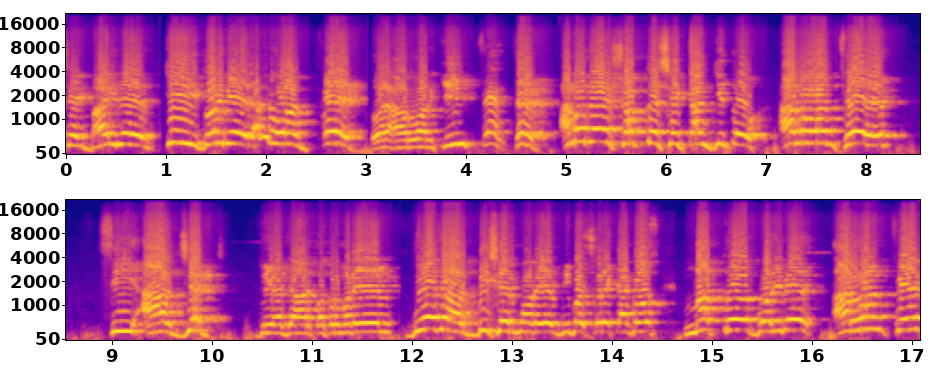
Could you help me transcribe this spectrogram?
সেই বাইরের কি গরিবের আরোয়ান ফেট আরোয়ান কি? ফেট আমাদের স্বপ্নের সেই কাঙ্ক্ষিত আরোয়ান ফেট সি আর জেড দুই হাজার কত মডেল দুই হাজার বিশের মডেল দুই বছরের কাগজ। মাত্র গরিবের আরোয়ান ফেট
